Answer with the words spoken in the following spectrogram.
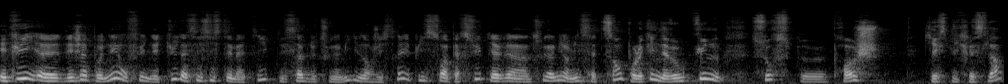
Et puis, euh, des Japonais ont fait une étude assez systématique des sables de tsunami qu'ils enregistraient, et puis ils se sont aperçus qu'il y avait un tsunami en 1700 pour lequel il n'y avait aucune source euh, proche qui expliquerait cela.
